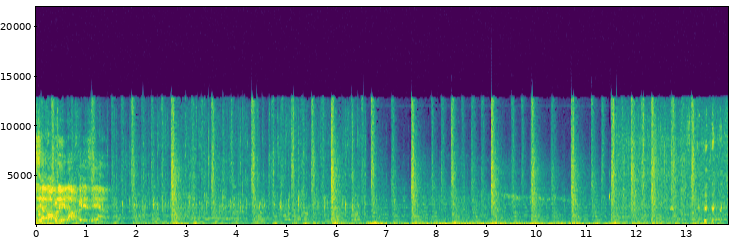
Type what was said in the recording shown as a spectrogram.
Alle sehr applaudieren, auf geht's her! Trainer,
